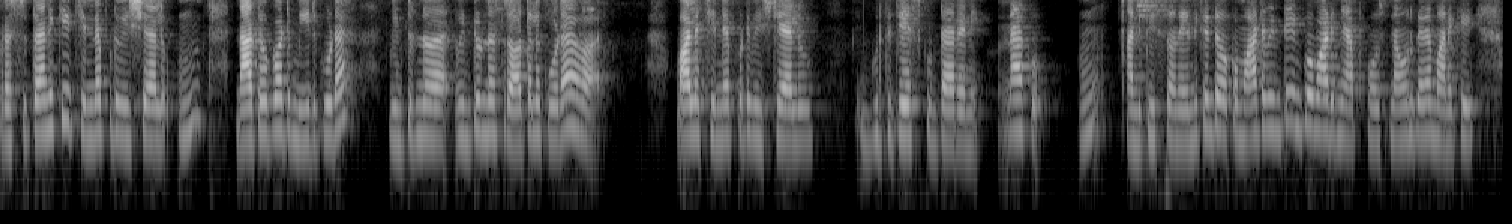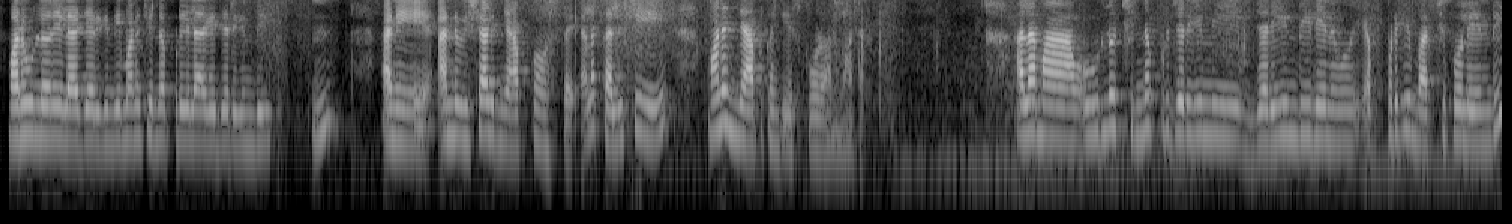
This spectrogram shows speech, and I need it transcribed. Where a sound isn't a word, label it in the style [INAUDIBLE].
ప్రస్తుతానికి చిన్నప్పుడు విషయాలు నాతో పాటు మీరు కూడా వింటున్న వింటున్న శ్రోతలు కూడా వాళ్ళ చిన్నప్పటి విషయాలు గుర్తు చేసుకుంటారని నాకు అనిపిస్తుంది. ఎందుకంటే ఒక మాట వింటే ఇంకో మాట జ్ఞాపకం వస్తుంది. అవును కదా మనకి మన ఊళ్ళోనే ఇలా జరిగింది మన చిన్నప్పుడు ఇలాగే జరిగింది అని అన్న విషయాలు జ్ఞాపకం వస్తాయి. అలా కలిసి మనం జ్ఞాపకం చేసుకోవడం అనమాట అలా మా ఊర్లో చిన్నప్పుడు జరిగింది జరిగింది నేను ఎప్పటికీ మర్చిపోలేంది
